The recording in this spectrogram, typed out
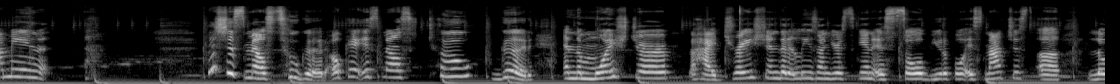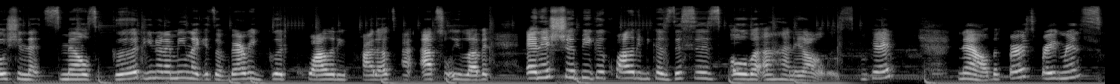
I mean, this just smells too good, okay? It smells too good. And the moisture, the hydration that it leaves on your skin is so beautiful. It's not just a lotion that smells good. You know what I mean? Like it's a very good quality product. I absolutely love it. And it should be good quality because this is over a $100, okay? Now, the first fragrance,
